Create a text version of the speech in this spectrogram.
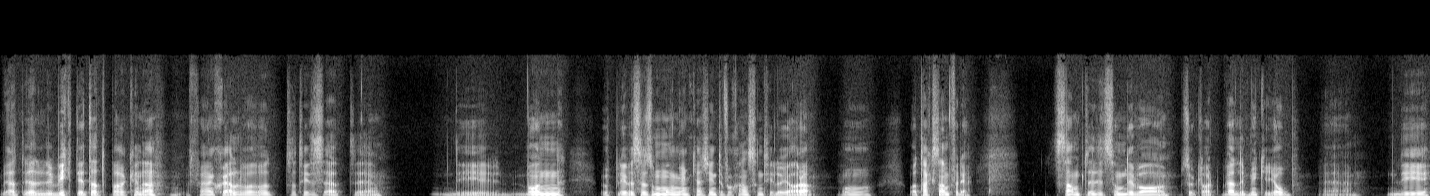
det är viktigt att bara kunna för en själv och ta till sig att eh, det var en upplevelse som många kanske inte får chansen till att göra och vara tacksam för det. Samtidigt som det var såklart väldigt mycket jobb. Eh, det,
